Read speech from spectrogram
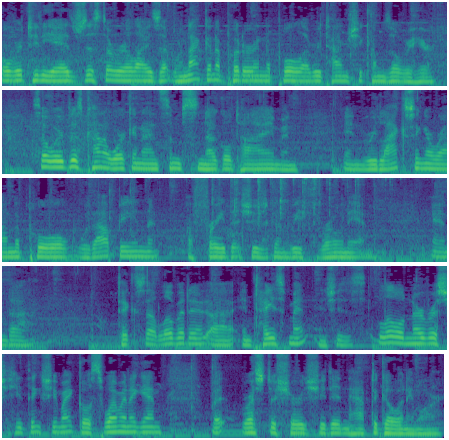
over to the edge just to realize that we're not going to put her in the pool every time she comes over here. So we're just kind of working on some snuggle time and, and relaxing around the pool without being afraid that she's going to be thrown in. And uh, takes a little bit of uh, enticement and she's a little nervous. She thinks she might go swimming again, but rest assured she didn't have to go anymore.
